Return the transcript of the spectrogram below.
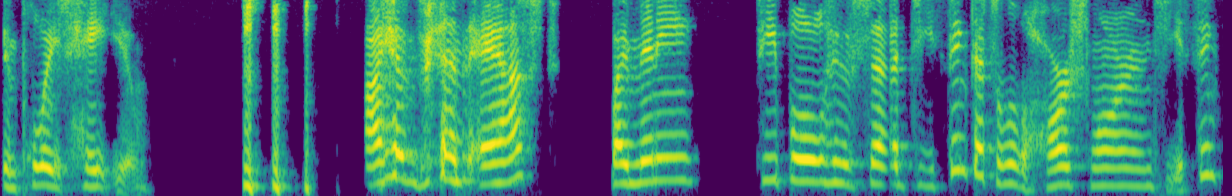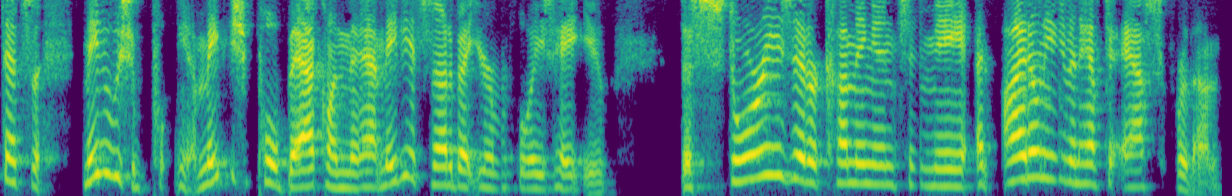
Employees Hate You. I have been asked by many people who've said, "Do you think that's a little harsh, Lauren? Do you think that's a, maybe we should, you know, maybe you should pull back on that? Maybe it's not about your employees hate you." the stories that are coming into me, and I don't even have to ask for them.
